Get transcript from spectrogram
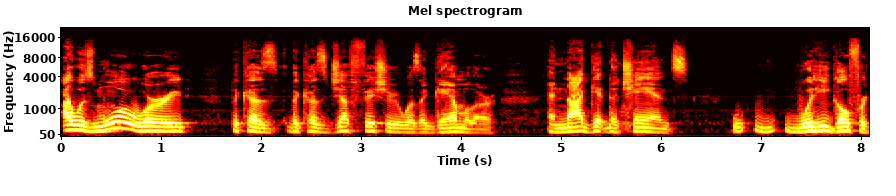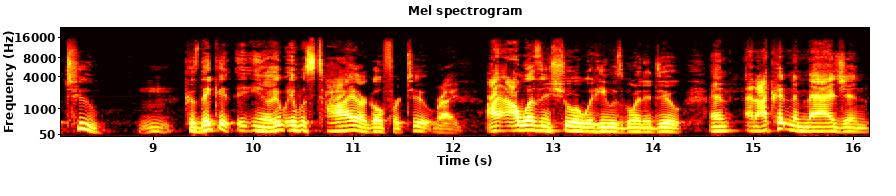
I was more worried because because Jeff Fisher was a gambler and not getting a chance. w- Would he go for two? Mm. Because they could, you know, it, it was tie or go for two. Right. I, I wasn't sure what he was going to do, and and I couldn't imagine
